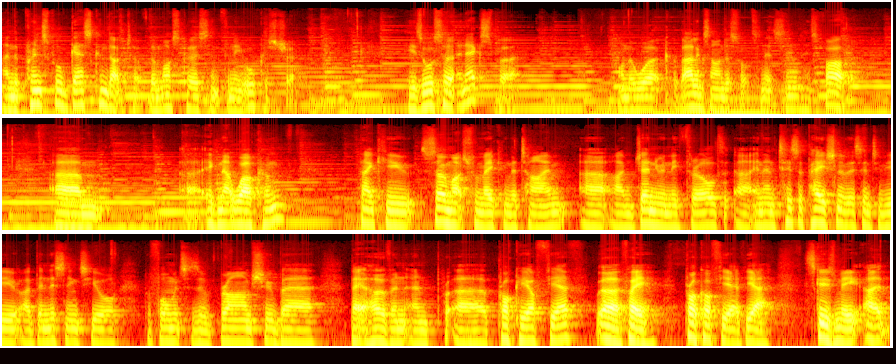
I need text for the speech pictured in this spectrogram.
and the principal guest conductor of the Moscow Symphony Orchestra. He is also an expert on the work of Alexander Solzhenitsyn, his father. Um, uh, Ignat, welcome. Thank you so much for making the time. Uh, I'm genuinely thrilled. Uh, in anticipation of this interview, I've been listening to your performances of Brahms, Schubert, Beethoven, and uh, Prokofiev. Uh, wait, Prokofiev, yeah. Excuse me. Uh,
